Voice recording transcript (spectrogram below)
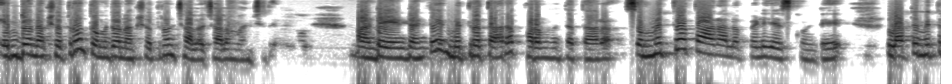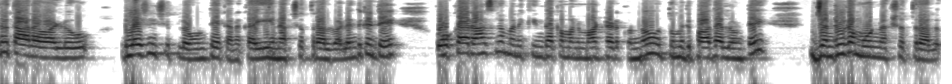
ఎనిమిదో నక్షత్రం తొమ్మిదో నక్షత్రం చాలా చాలా మంచిది. అంటే ఏంటంటే మిత్రతార పరమిత్ర తార సో మిత్రతారాలో పెళ్ళి చేసుకుంటే లేకపోతే మిత్రతార వాళ్ళు రిలేషన్షిప్లో ఉంటే కనుక ఈ నక్షత్రాల వాళ్ళు ఎందుకంటే ఒక రాశిలో మనకి ఇందాక మనం మాట్లాడుకున్నాం తొమ్మిది పాదాలు ఉంటే జనరల్గా మూడు నక్షత్రాలు.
